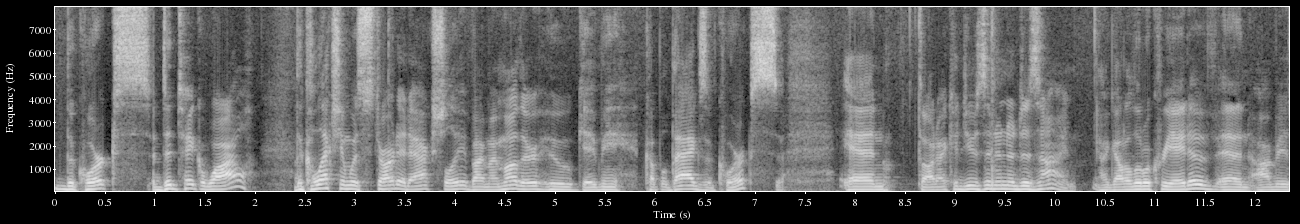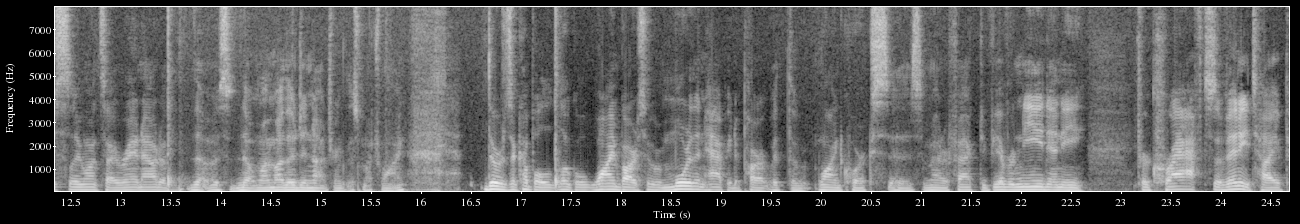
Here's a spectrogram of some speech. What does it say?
The corks did take a while. The collection was started actually by my mother, who gave me a couple bags of corks and thought I could use it in a design. I got a little creative, and obviously, once I ran out of those, no, my mother did not drink this much wine. There was a couple local wine bars who were more than happy to part with the wine corks. As a matter of fact, if you ever need any for crafts of any type,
